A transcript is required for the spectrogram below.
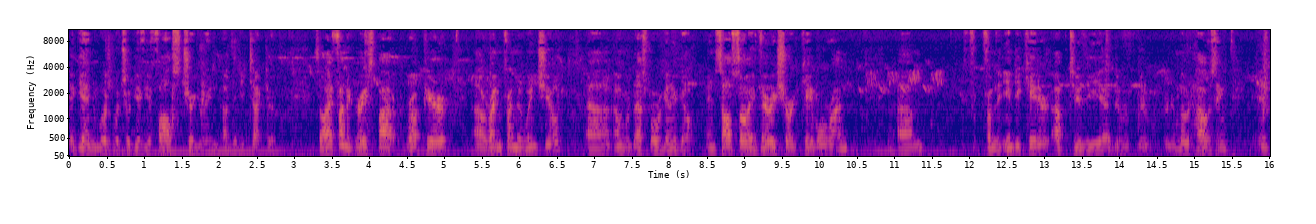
again, which will give you false triggering of the detector. So I found a great spot right up here, uh, right in front of the windshield, uh, and that's where we're gonna go. And it's also a very short cable run um, from the indicator up to the, uh, the, the remote housing, and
